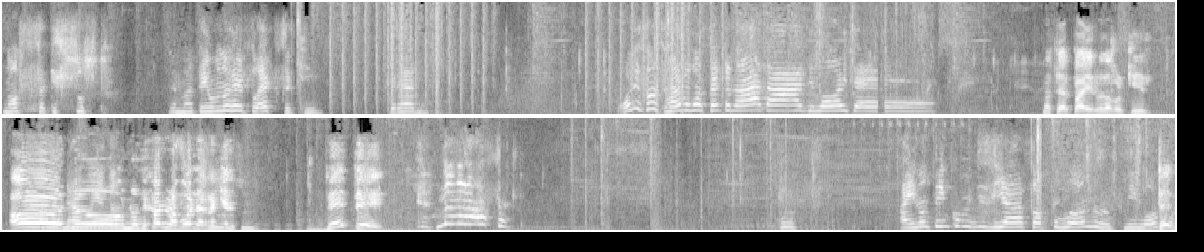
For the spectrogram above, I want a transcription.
Nossa, que susto. Eu matei um no reflexo aqui. Credo. Olha só, essa arma não acerta nada de longe. Maté al Pyro, double kill. ¡Oh, Ah, ya, no! bueno. Nos dejaron las bolas, Raquel. ¡Vete! Nossa! Aí não tem como desviar, só pulando, nem louco. Te-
